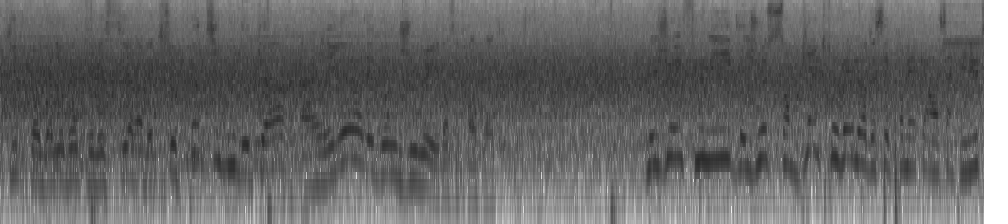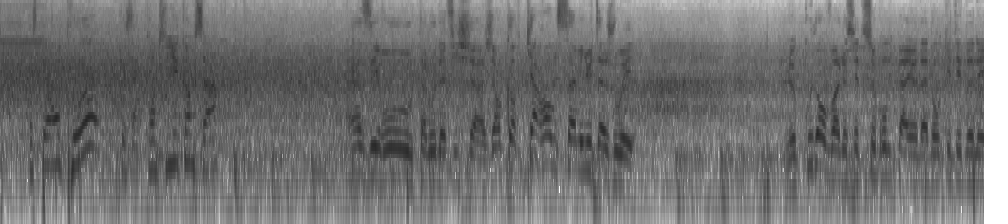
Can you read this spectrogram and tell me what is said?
équipes ont gagné donc le vestiaire avec ce petit but d'écart. Rien n'est donc joué dans cette rencontre. Le jeu est fluide, les joueurs se sont bien trouvés lors de ces premières 45 minutes. Espérons pour eux que ça continue comme ça. 1-0 au tableau d'affichage. Et encore 45 minutes à jouer. Le coup d'envoi de cette seconde période a donc été donné.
